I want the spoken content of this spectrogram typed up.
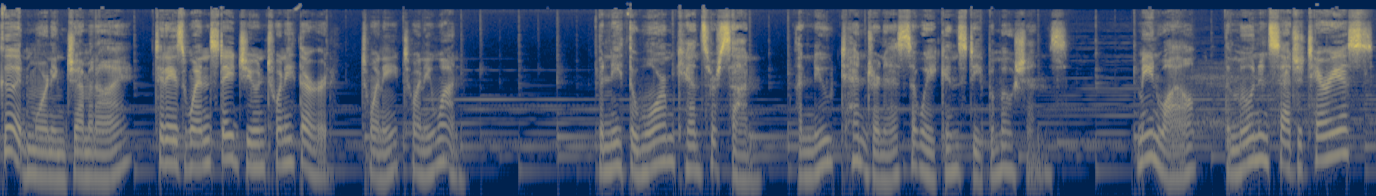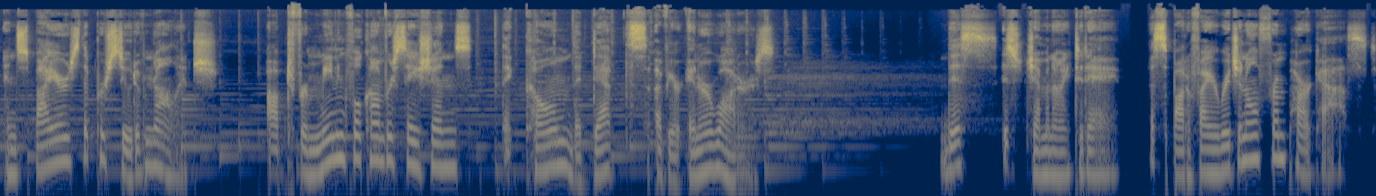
Good morning, Gemini. Today's Wednesday, June 23rd, 2021. Beneath the warm Cancer sun, a new tenderness awakens deep emotions. Meanwhile, the moon in Sagittarius inspires the pursuit of knowledge. Opt for meaningful conversations that comb the depths of your inner waters. This is Gemini Today, a Spotify original from Parcast.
